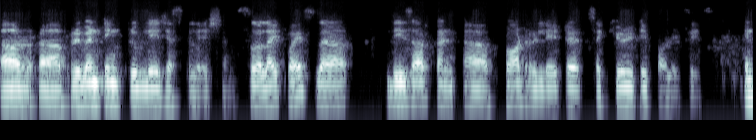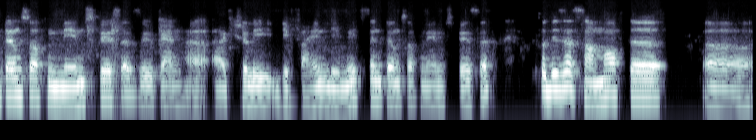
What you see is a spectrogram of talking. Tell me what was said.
or uh, preventing privilege escalation. So likewise, there these are uh, pod related security policies. In terms of namespaces, you can uh, actually define limits in terms of namespaces. So these are some of the uh,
